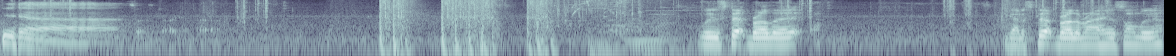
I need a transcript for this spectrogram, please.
Yeah, that's what I'm talking about. Where his stepbrother at? You got a stepbrother around here somewhere.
